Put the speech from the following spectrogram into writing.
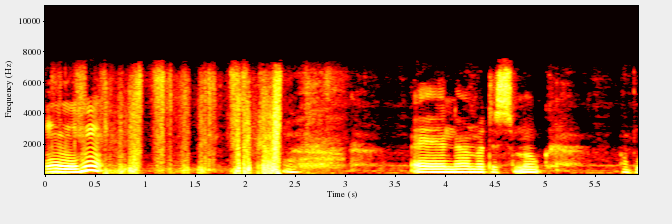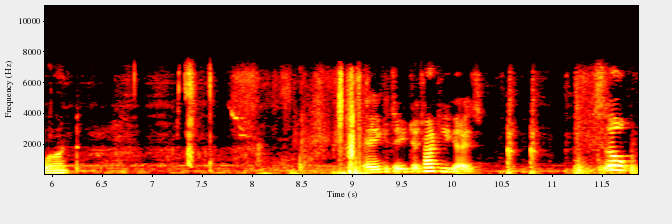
Mm-hmm. And now I'm about to smoke a blunt. And continue to talk to you guys. So,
